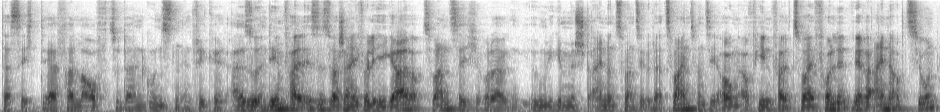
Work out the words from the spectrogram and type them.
dass sich der Verlauf zu deinen Gunsten entwickelt. Also in dem Fall ist es wahrscheinlich völlig egal, ob 20 oder irgendwie gemischt 21 oder 22 Augen, auf jeden Fall zwei volle wäre eine Option,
